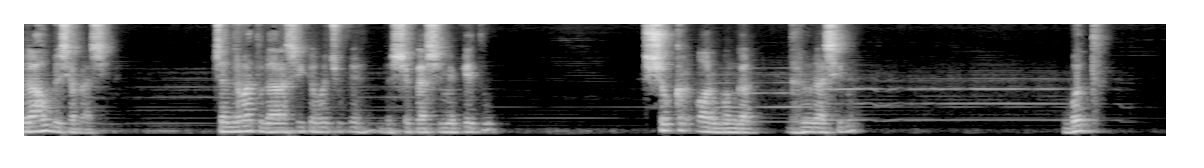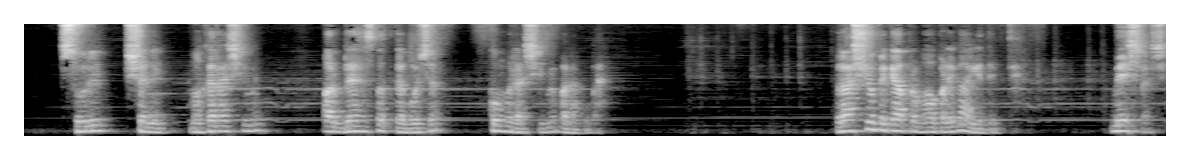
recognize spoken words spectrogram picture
राहु वृषभ राशि चंद्रमा तुला राशि के हो चुके हैं, वृश्चिक राशि में केतु। शुक्र और मंगल धनु राशि में। बुद्ध सूर्य, शनि मकर राशि में और बृहस्पति का गोचर कुंभ राशि में बना हुआ है। राशियों पे क्या प्रभाव पड़ेगा, आइए देखते हैं। मेष राशि,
